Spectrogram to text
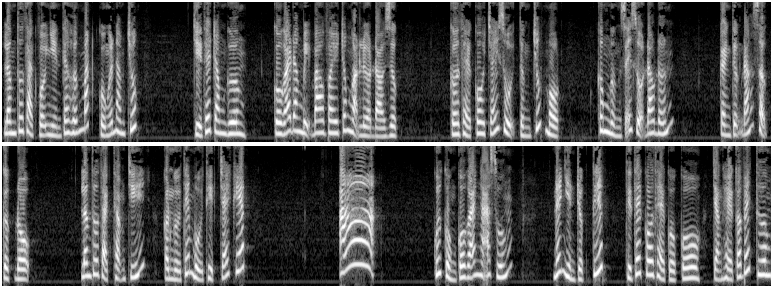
Lâm thu thạch vội nhìn theo hướng mắt của nguyễn nam trúc chỉ thấy trong gương, cô gái đang bị bao vây trong ngọn lửa đỏ rực. Cơ thể cô cháy rụi từng chút một, không ngừng dãy ruộng đau đớn. Cảnh tượng đáng sợ cực độ. Lâm thu thạch thậm chí còn ngửi thấy mùi thịt cháy khét. A! Cuối cùng cô gái ngã xuống. Nếu nhìn trực tiếp thì thấy cơ thể của cô chẳng hề có vết thương.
